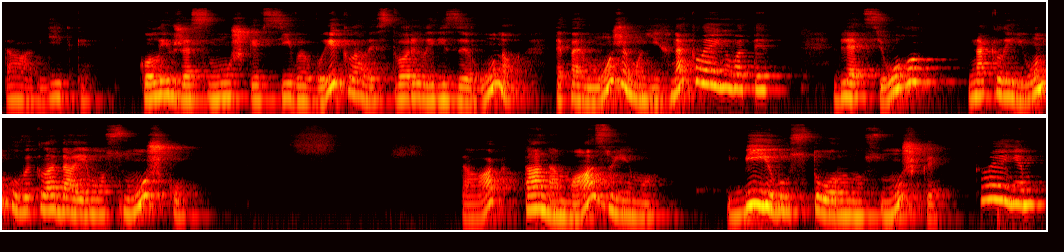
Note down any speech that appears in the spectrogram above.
Так, дітки, коли вже смужки всі ви виклали, створили візерунок, тепер можемо їх наклеювати. Для цього на клейонку викладаємо смужку так, та намазуємо білу сторону смужки клеєм.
